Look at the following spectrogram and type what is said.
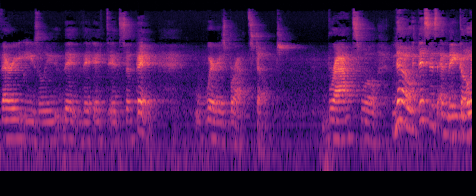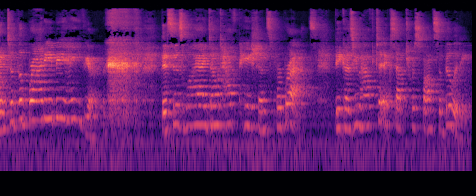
very easily. They, they, it, it's a thing. Whereas brats don't. Brats will, no, this is, and they go into the bratty behavior. this is why I don't have patience for brats, because you have to accept responsibility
